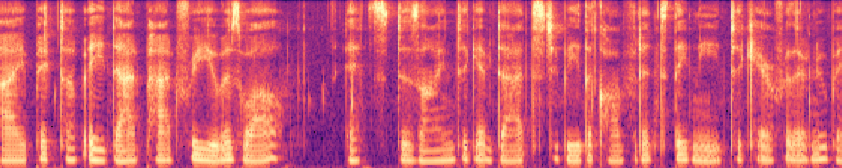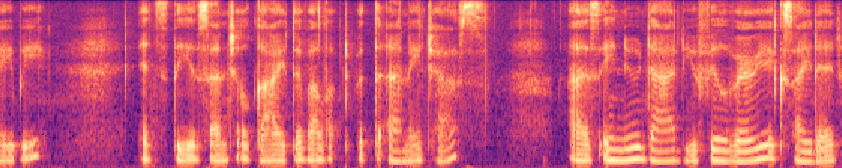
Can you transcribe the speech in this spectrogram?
I picked up a dad pad for you as well. It's designed to give dads to be the confidence they need to care for their new baby. It's the essential guide developed with the NHS. As a new dad, you feel very excited,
